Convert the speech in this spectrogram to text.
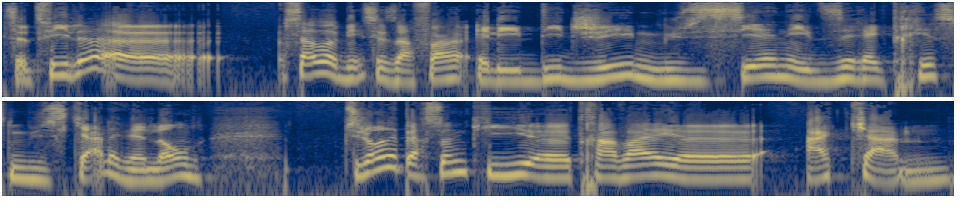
Cette fille-là, euh, ça va bien ses affaires. Elle est DJ, musicienne et directrice musicale. Elle vient de Londres. C'est genre de personne qui euh, travaille euh, à Cannes.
